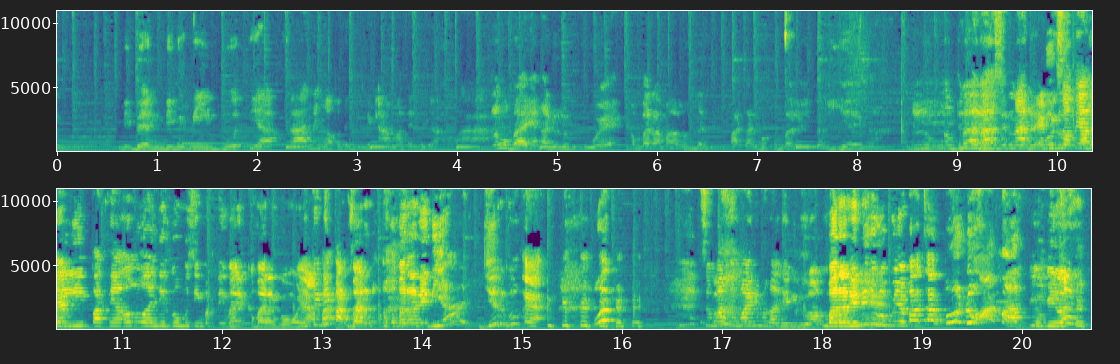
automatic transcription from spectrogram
dibanding ribut ya kan yang nggak penting-penting amat ya sudah lah lo ngebayang gak dulu gue kembar sama lu dan pacar gue kembar juga? Iya itu Lu kita bahasin another episode ya kali. Lipatnya lu anjir. Gue mesti pertimbangin kembaran gue mau Berarti apa. ini paksa. kembaran kembarannya dia anjir. Gue kayak Sumpah sumpah ini bakal jadi dua part ini dia juga punya pacar. Bodoh amat gue bilang.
